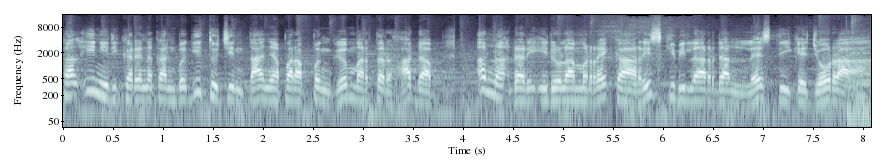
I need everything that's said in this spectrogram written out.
Hal ini dikarenakan begitu cintanya para penggemar terhadap anak dari idola mereka Rizky Bilar dan Lesti Kejora.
